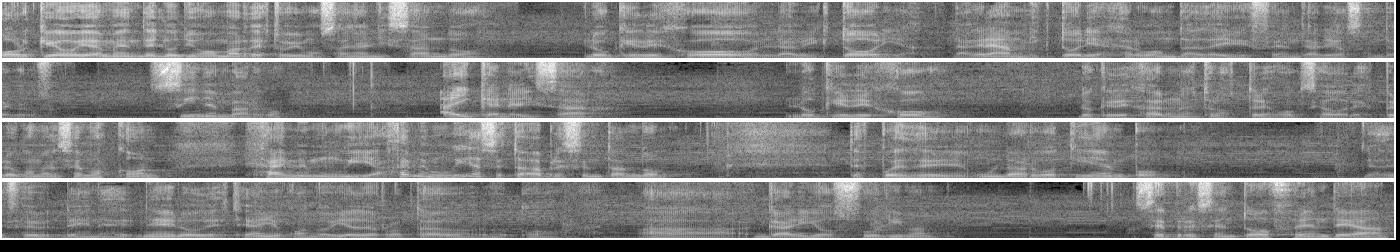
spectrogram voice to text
Porque obviamente el último martes estuvimos analizando lo que dejó la victoria, la gran victoria de Gervonta Davis frente a Leo Santa Cruz. Sin embargo, hay que analizar lo que dejó lo que dejaron nuestros tres boxeadores. Pero comencemos con Jaime Munguía. Jaime Munguía se estaba presentando después de un largo tiempo, desde enero de este año cuando había derrotado a Gary O'Sullivan. Se presentó frente a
